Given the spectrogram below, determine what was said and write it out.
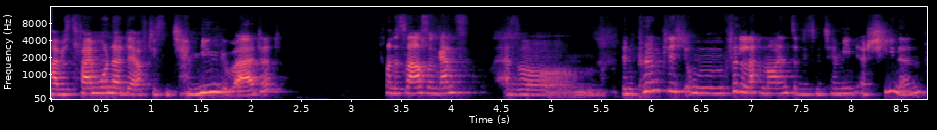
Habe ich zwei Monate auf diesen Termin gewartet. Und es war so ein ganz, also bin pünktlich um Viertel nach neun zu diesem Termin erschienen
